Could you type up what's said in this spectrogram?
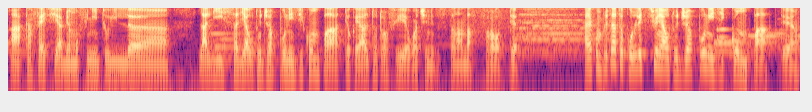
Ah, caffè, sì, abbiamo finito il, la lista di auto giapponesi compatte. Ok, alto trofeo, qua ce ne stanno andando a frotte. Hai completato collezioni auto giapponesi compatte.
